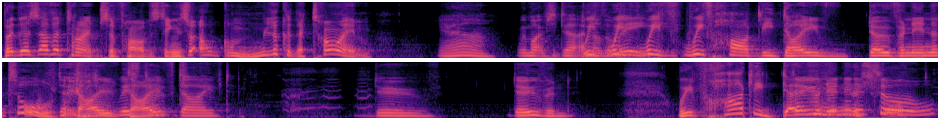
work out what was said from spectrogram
But there's other types of harvesting. well. oh, look at the time. Yeah, we might have to do that We've, another we've, week. we've we've hardly dived doven in at all. Dive, We've dived. dived. Dove. Doven. We've hardly doven, Doven in, at all.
